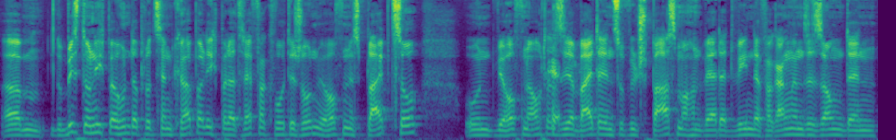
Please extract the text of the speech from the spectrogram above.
Ähm, du bist noch nicht bei 100% körperlich, bei der Trefferquote schon. Wir hoffen, es bleibt so. Und wir hoffen auch, dass ihr weiterhin so viel Spaß machen werdet wie in der vergangenen Saison, denn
